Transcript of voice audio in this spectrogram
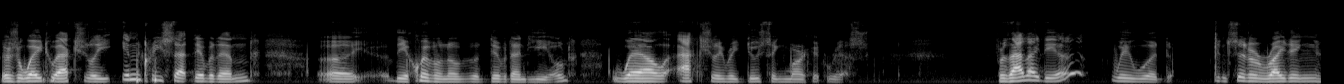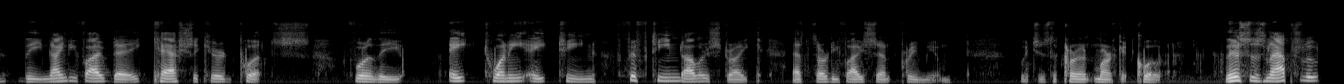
there's a way to actually increase that dividend, uh, the equivalent of the dividend yield, while actually reducing market risk. For that idea, we would consider writing the 95 day cash secured puts for the 8 2018 $15 strike at 35 cent premium, which is the current market quote. This is an absolute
